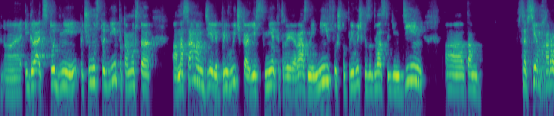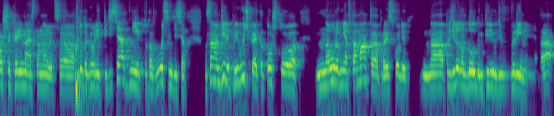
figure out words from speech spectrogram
играть 100 дней. Почему 100 дней? Потому что а на самом деле привычка, есть некоторые разные мифы, что привычка за 21 день, а, там совсем хорошая коренная становится. Кто-то говорит 50 дней, кто-то 80. На самом деле привычка – это то, что на уровне автомата происходит на определенном долгом периоде времени. Да?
